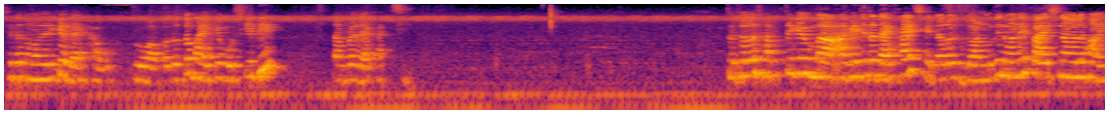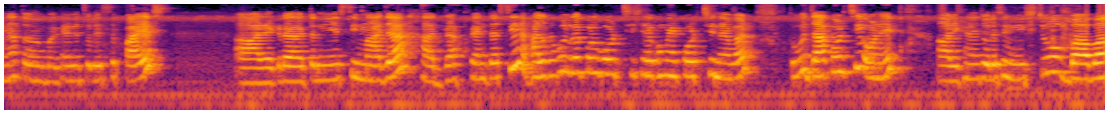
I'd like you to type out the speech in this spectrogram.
সেটা তোমাদেরকে দেখাবো। তো আপাতত ভাইকে বসিয়ে দিই, তারপরে দেখাচ্ছি। তো চলো সব থেকে আগে যেটা দেখাই সেটা হলো জন্মদিন মানে পায়েস না হলে হয় না, তো এখানে চলে এসেছে পায়েস। আর একটা একটা নিয়ে এসেছি মাজা আর ড্রাক ফ্যান্টাসি হালকা ফুলকা করে করছি, সেরকম করছি না এবার। তবু যা করছি অনেক। আর এখানে চলেছে মিষ্টি, বাবা,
